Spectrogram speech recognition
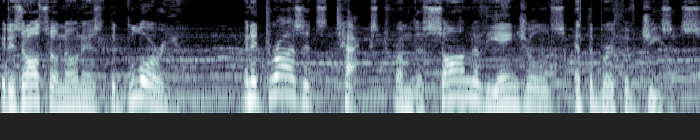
It is also known as the Gloria and it draws its text from the Song of the Angels at the birth of Jesus.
